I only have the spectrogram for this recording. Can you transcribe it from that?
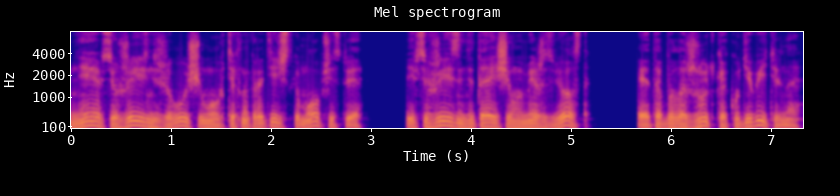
Мне, всю жизнь живущему в технократическом обществе и всю жизнь летающему меж звезд, это было жуть как удивительно.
